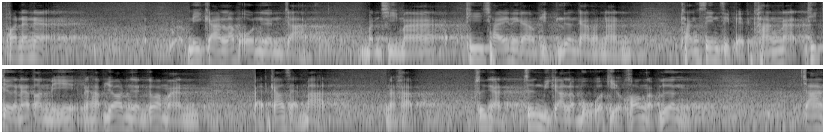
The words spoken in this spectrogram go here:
เพราะฉะนั้นเนี่ย มีการรับโอนเงินจากบัญชีม้าที่ใช้ในการผิดเรื่องการพนันทั้งสิ้น 11 ครั้งนะที่เจอหน้าตอนนี้นะครับ ยอดเงินก็ประมาณ 8-9แสนบาทนะครับซึ่งอาจซึ่งมีการระบุว่าเกี่ยวข้องกับเรื่องจ้าง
